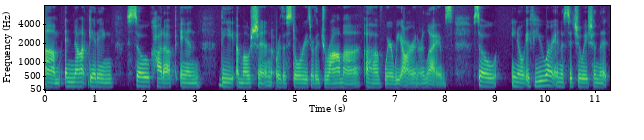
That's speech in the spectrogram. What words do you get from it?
um, and not getting so caught up in the emotion or the stories or the drama of where we are in our lives. So, you know, if you are in a situation that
